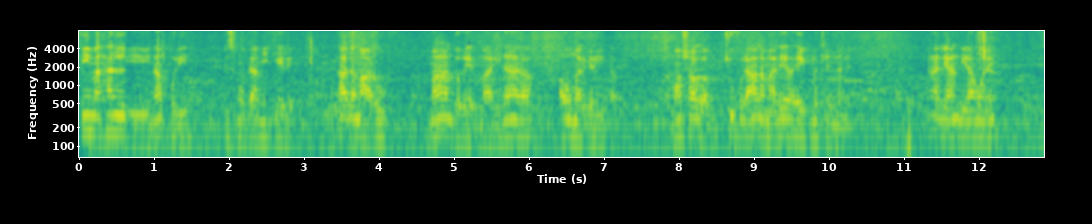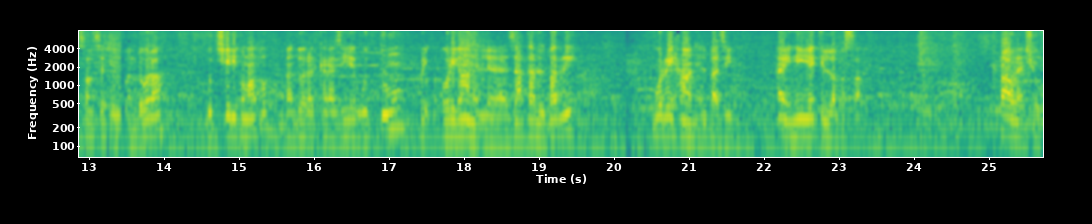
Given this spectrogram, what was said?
في محل في نابولي اسمه داميكيلي هذا معروف ما عنده غير مارينارا أو مارغريتا. ما شاء الله بتشوفوا العالم عليها هيك مثل النمل. أنا اللي عندي هون صلصة البندورة. و cherry tomato البندورة الكرزية والثوم اوريغانو الزعتر البري والريحان ال basil. هاي هي كل القصة تعالوا لنشوف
